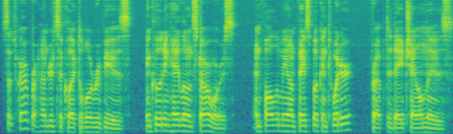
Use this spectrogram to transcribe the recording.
Subscribe for hundreds of collectible reviews, including Halo and Star Wars, and follow me on Facebook and Twitter for up-to-date channel news.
